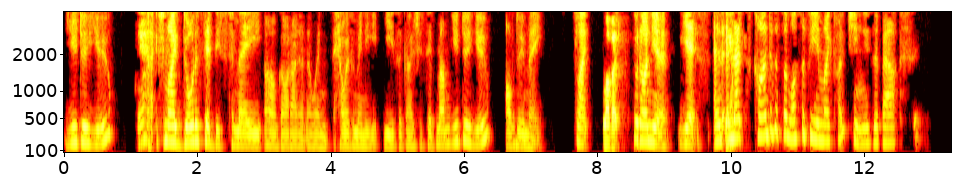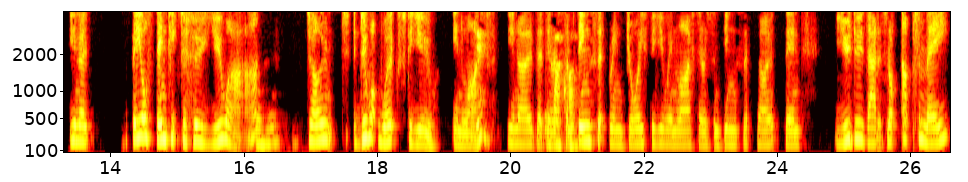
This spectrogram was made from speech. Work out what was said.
you do you. Yeah. Actually, my daughter said this to me. Oh God, I don't know when, however many years ago, she said, mum, you do you, I'll do me. It's like, love it. Good on you. Yes. And, yeah. and that's kind of the philosophy in my coaching is about, you know, be authentic to who you are. Mm-hmm. Don't do what works for you in life. Yeah. You know, that there exactly. are some things that bring joy for you in life. There are some things that don't. Then you do that. It's not up to me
